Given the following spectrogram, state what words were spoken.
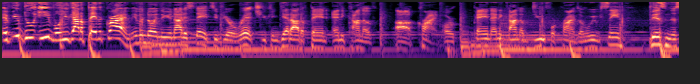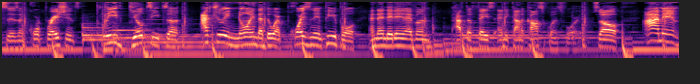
if you do evil, you gotta pay the crime. Even though in the United States, if you're rich, you can get out of paying any kind of uh, crime or paying any kind of due for crimes. I and mean, we've seen businesses and corporations plead guilty to actually knowing that they were poisoning people and then they didn't even have to face any kind of consequence for it. So, I mean,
